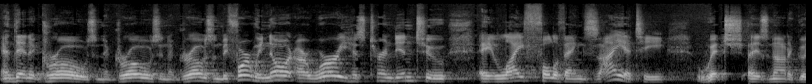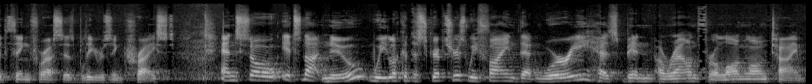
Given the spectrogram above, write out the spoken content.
and then it grows and it grows and it grows. And before we know it, our worry has turned into a life full of anxiety, which is not a good thing for us as believers in Christ. And so it's not new. We look at the scriptures, we find that worry has been around for a long, long time.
